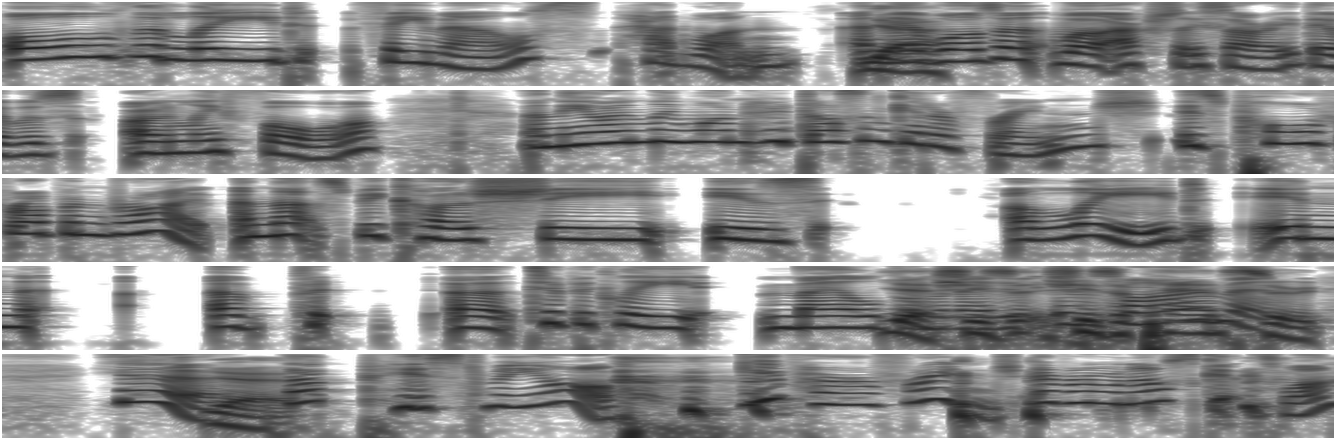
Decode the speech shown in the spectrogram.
all the lead females had one. And Yeah. there wasn't, well, actually, sorry, there was only four. And the only one who doesn't get a fringe is poor Robin Wright. And that's because she is a lead in a, a typically male yeah. dominated She's a, she's a environment. pantsuit. Yeah, Yeah. that pissed me off. Give her a fringe. Everyone else gets one.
